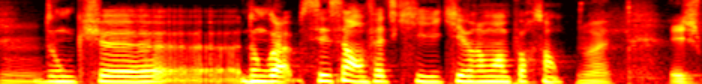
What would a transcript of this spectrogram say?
Hmm. Donc, euh, donc voilà, c'est ça en fait qui, qui est vraiment important. Ouais. Et je,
